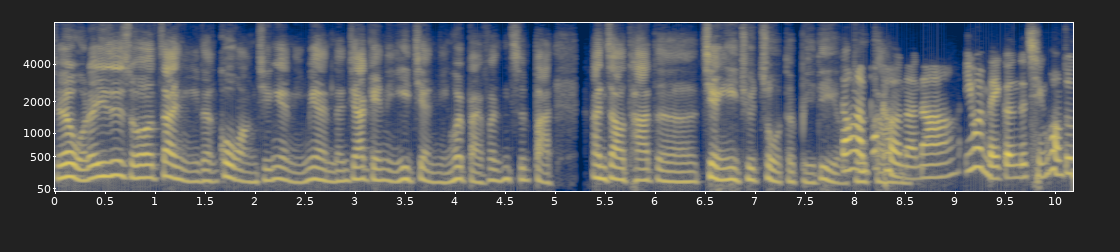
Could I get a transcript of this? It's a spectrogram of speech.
其实我的意思是说，在你的过往经验里面，人家给你意见，你会百分之百按照他的建议去做的比例有当然不可能啊，因为每个人的情况都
